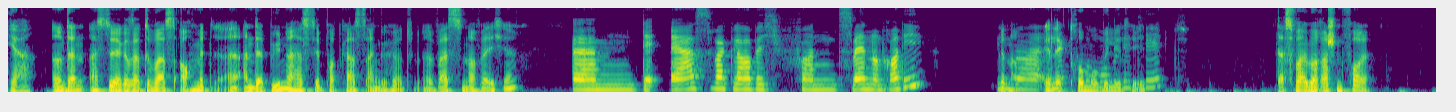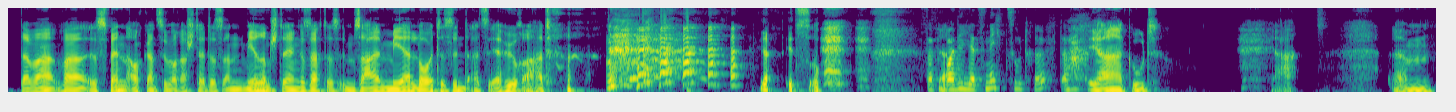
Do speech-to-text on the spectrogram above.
Ja. Und dann hast du ja gesagt, du warst auch mit äh, an der Bühne, hast dir Podcasts angehört. Äh, Weißt du noch welche? Ähm, der erste war, glaube ich, von Sven und Roddy. Genau. über Elektromobilität. Das war überraschend voll. Da war, war Sven auch ganz überrascht. Er hat das an mehreren Stellen gesagt, dass im Saal mehr Leute sind, als er Hörer hat. ja, ist so. Was auf Ja. Roddy jetzt nicht zutrifft. Ja, gut. Ja. Ähm,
